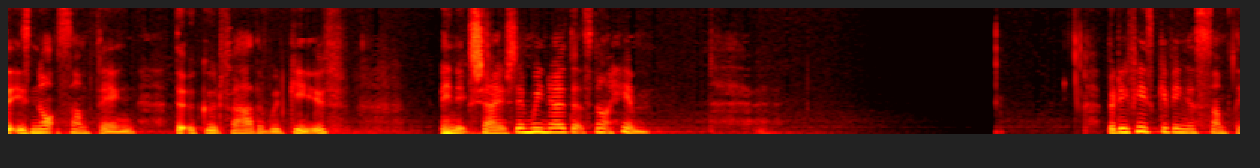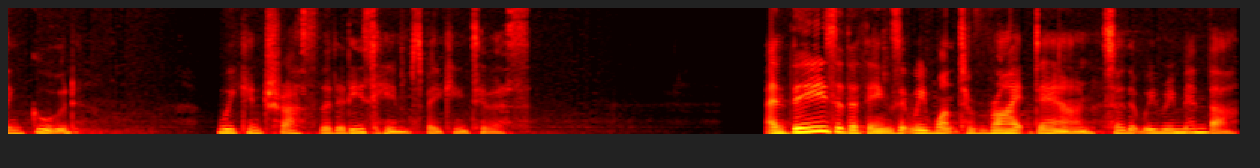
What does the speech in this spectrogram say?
that is not something that a good father would give in exchange, then we know that's not him. But if he's giving us something good, we can trust that it is him speaking to us. And these are the things that we want to write down so that we remember.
